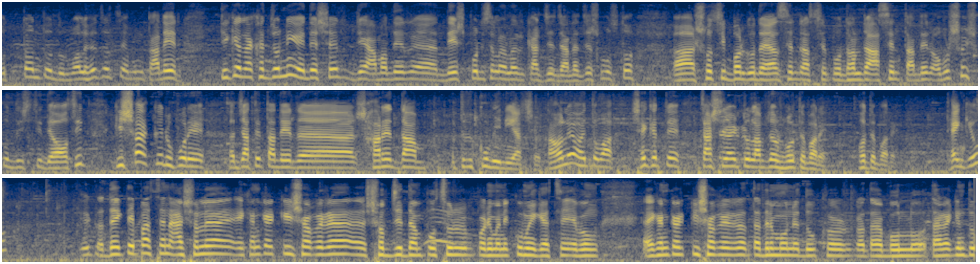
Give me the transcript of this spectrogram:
অত্যন্ত দুর্বল হয়ে যাচ্ছে এবং তাদের টিকে রাখার জন্য এদেশের যে আমাদের দেশ পরিচালনার কাজে যারা যে সমস্ত আহ, সচিববর্গদয় আছেন রাষ্ট্রের প্রধানরা আছেন তাদের অবশ্যই সুদৃষ্টি দেওয়া উচিত। কৃষকের উপরে যাতে তাদের সারের দাম একটু কমিয়ে নিয়ে আসে। তাহলে হয়তো বা সেক্ষেত্রে চাষিরা একটু লাভজনক হতে পারে হতে পারে। থ্যাংক ইউ দেখতে পাচ্ছেন, আসলে এখানকার কৃষকেরা সবজির দাম প্রচুর পরিমাণে কমে গেছে এবং এখানকার কৃষকেরা তাদের মনে দুঃখর কথা বলল। তারা কিন্তু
